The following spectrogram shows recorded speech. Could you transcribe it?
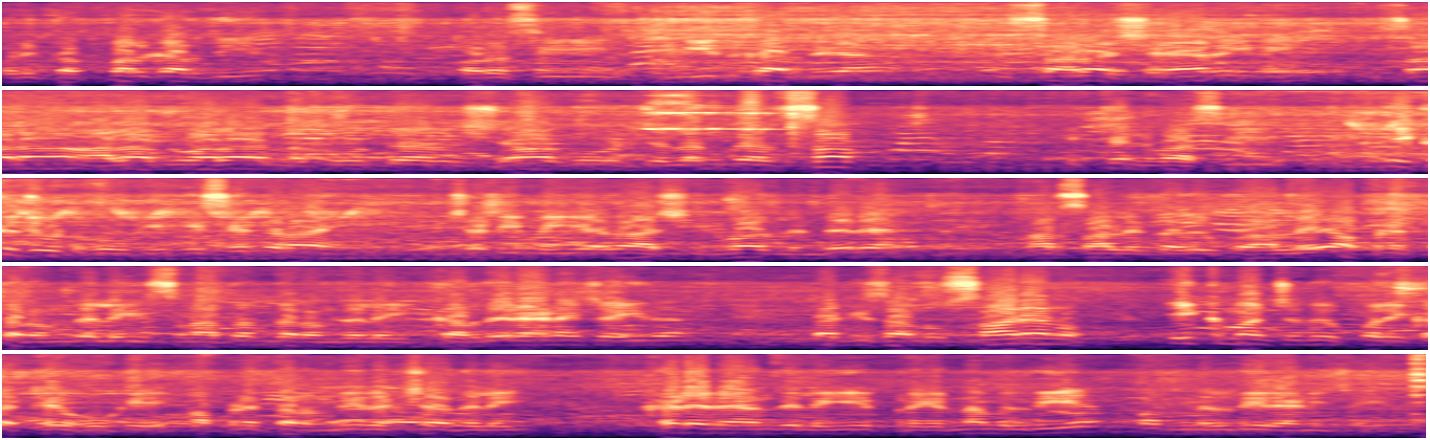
ਬੜੀ ਤਤਪਰ ਕਰਦੀ ਹੈ। ਔਰ ਅਸੀਂ ਉਮੀਦ ਕਰਦੇ ਹਾਂ ਕਿ ਸਾਰਾ ਸ਼ਹਿਰ ਹੀ ਨਹੀਂ, ਸਾਰਾ ਆਲਾ ਦੁਆਲਾ ਨਕੋਦਰ, ਸ਼ਾਹਕੋਟ, ਜਲੰਧਰ ਸਭ ਇੱਥੇ ਨਿਵਾਸੀ ਇਕਜੁੱਟ ਹੋ ਕੇ ਇਸੇ ਤਰ੍ਹਾਂ ਹੀ ਛਟੀ ਮਈਆ ਦਾ ਆਸ਼ੀਰਵਾਦ ਲੈਂਦੇ ਰਹਿਣ। ਹਰ ਸਾਲ ਇਦਾਂ ਦੇ ਉਪਰਾਲੇ ਆਪਣੇ ਧਰਮ ਦੇ ਲਈ ਸਨਾਤਨ ਧਰਮ ਦੇ ਲਈ ਕਰਦੇ ਰਹਿਣਾ ਚਾਹੀਦਾ ਤਾਂ ਕਿ ਸਾਨੂੰ ਸਾਰਿਆਂ ਨੂੰ ਇੱਕ ਮੰਚ ਦੇ ਉੱਪਰ ਇਕੱਠੇ ਹੋ ਕੇ ਆਪਣੇ ਧਰਮ ਦੀ ਰੱਖਿਆ ਦੇ ਲਈ ਖੜੇ ਰਹਿਣ ਦੇ ਲਈ ਇਹ ਪ੍ਰੇਰਣਾ ਮਿਲਦੀ ਹੈ ਪਰ ਮਿਲਦੀ ਰਹਿਣੀ ਚਾਹੀਦੀ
